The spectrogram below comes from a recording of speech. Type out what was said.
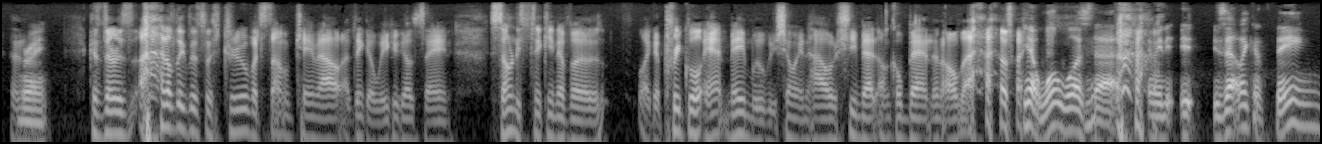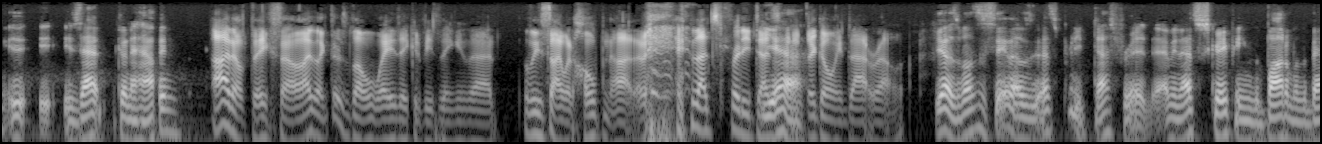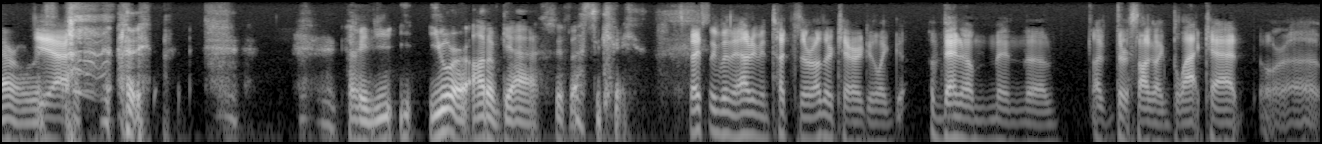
And- Right. Because there was, I don't think this was true, but some came out I think a week ago saying Sony's thinking of a like a prequel Aunt May movie showing how she met Uncle Ben and all that. Like, Yeah, what was that? I mean, i is that like a thing? I- i- Is that going to happen? I don't think so. I like there's no way they could be thinking that. At least I would hope not. I mean, that's pretty desperate Yeah. they're going that route. Yeah, I was about to say that was that's pretty desperate. I mean, that's scraping the bottom of the barrel. right Yeah. I mean, you you are out of gas if that's the case. especially when they haven't even touched their other character like Venom and uh, uh, their song like Black Cat or uh,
